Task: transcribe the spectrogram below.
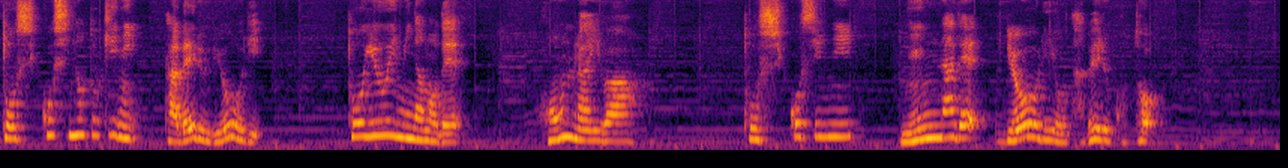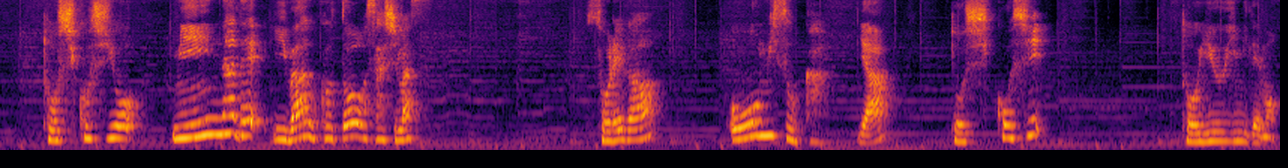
年越しの時に食べる料理という意味なので本来は年越しにみんなで料理を食べること。年越しをみんなで祝うことを指します。それが大晦日や年越しという意味でも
